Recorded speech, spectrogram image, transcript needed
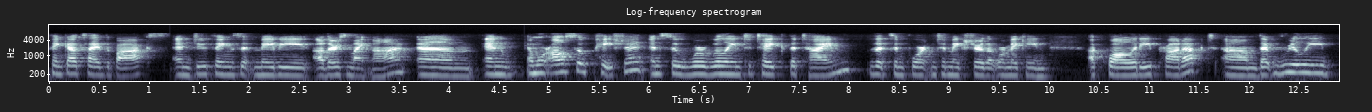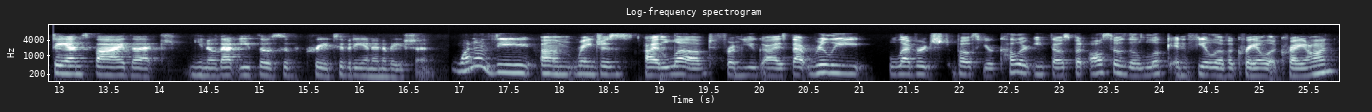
think outside the box and do things that maybe others might not. Um, and and we're also patient and so we're willing to take the time that's important to make sure that we're making a quality product um, that really stands by that you know that ethos of creativity and innovation one of the um, ranges i loved from you guys that really leveraged both your color ethos but also the look and feel of a Crayola crayon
